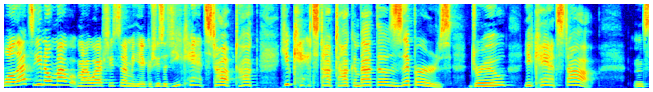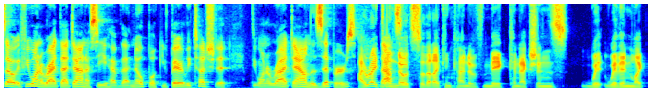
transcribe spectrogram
Well, that's you know, my my wife she sent me here because she says you can't stop talk, you can't stop talking about those zippers, Drew. You can't stop. And so, if you want to write that down, I see you have that notebook. You've barely touched it. If you want to write down the zippers, I write down notes so that I can kind of make connections wi- within like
